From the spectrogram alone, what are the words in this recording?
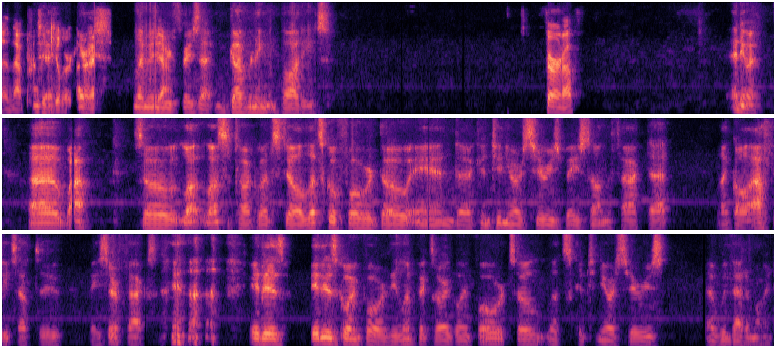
In that particular okay. case. Let me yeah. rephrase that. Governing bodies. Fair enough. Anyway, uh, wow. So lots to talk about still. Let's go forward though and uh, continue our series based on the fact that, like all athletes, have to base their facts. it is it is going forward. The Olympics are going forward. So let's continue our series uh, with that in mind.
